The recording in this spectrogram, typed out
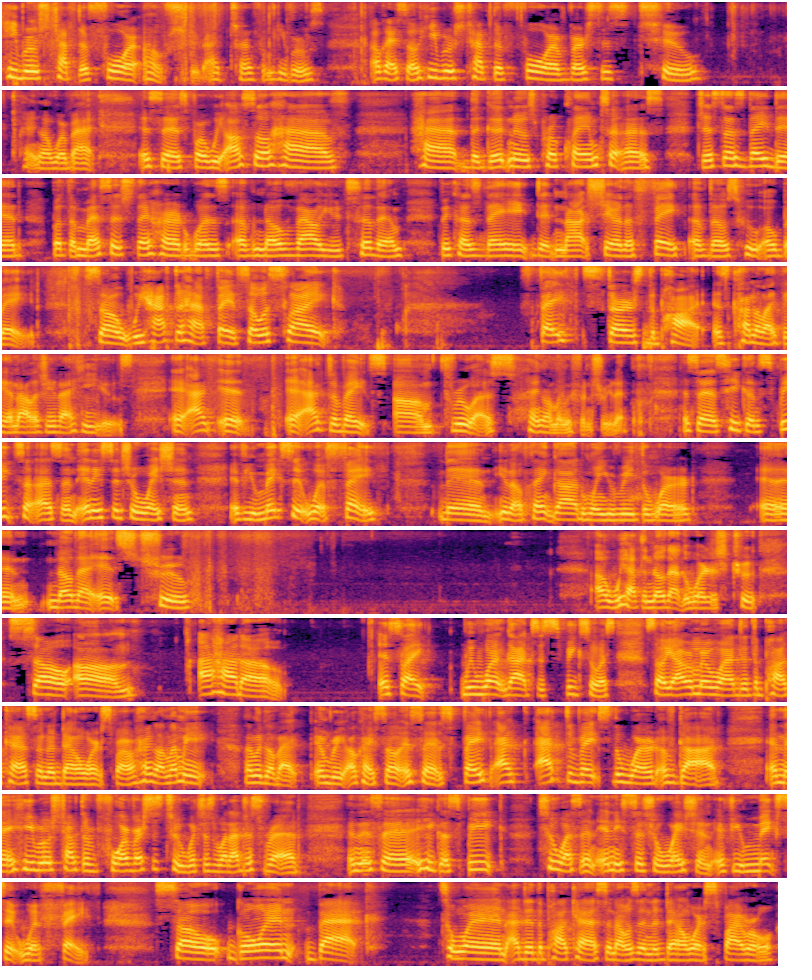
Hebrews chapter 4. Oh, shoot, I turned from Hebrews. Okay, so Hebrews chapter 4, verses 2. Hang on, we're back. It says, For we also have had the good news proclaimed to us just as they did, but the message they heard was of no value to them because they did not share the faith of those who obeyed. So we have to have faith. So it's like faith stirs the pot. Is kind of like the analogy that he used. It it it activates um, through us. Hang on let me finish reading. It says he can speak to us in any situation. If you mix it with faith then you know thank god when you read the word and know that it's true. Uh, we have to know that the word is truth. So um i had a it's like we want God to speak to us. So y'all remember when I did the podcast in a downward spiral? Hang on, let me let me go back and read. Okay, so it says faith act- activates the word of God, and then Hebrews chapter four verses two, which is what I just read, and it said He could speak to us in any situation if you mix it with faith. So going back to when I did the podcast and I was in the downward spiral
